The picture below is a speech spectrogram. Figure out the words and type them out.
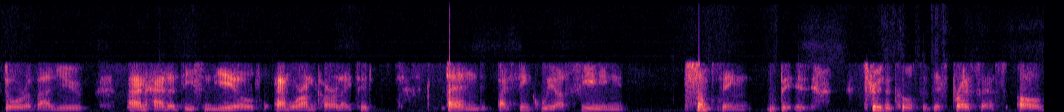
store of value and had a decent yield and were uncorrelated. And I think we are seeing something through the course of this process of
